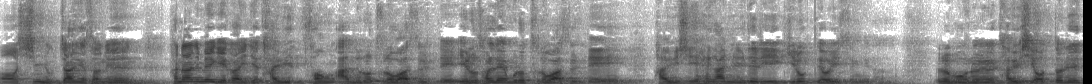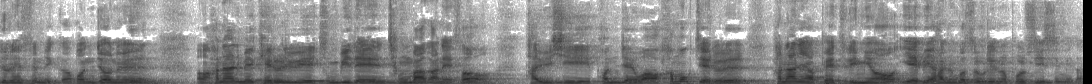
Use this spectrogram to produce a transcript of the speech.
어, 16장에서는 하나님의 괴가 이제 다윗 성 안으로 들어왔을 때 예루살렘으로 들어왔을 때 다윗이 행한 일들이 기록되어 있습니다. 여러분 오늘 다윗이 어떤 일들을 했습니까? 먼저는 어, 하나님의 괴를 위해 준비된 장막 안에서 다윗이 번제와 화목제를 하나님 앞에 드리며 예배하는 것을 우리는 볼 수 있습니다.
